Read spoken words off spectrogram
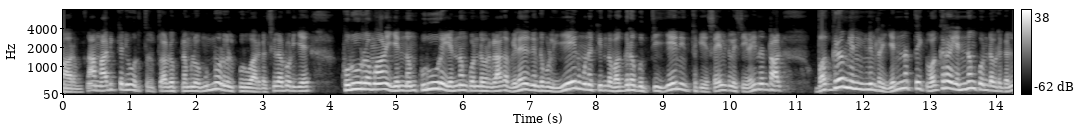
மாறும். நாம் அடிக்கடி ஒரு நம்மளுடைய முன்னோர்கள் கூறுவார்கள் சிலருடைய குரூரமான எண்ணம் குரூர எண்ணம் கொண்டவர்களாக விலகுகின்ற பொழுது ஏன் உனக்கு இந்த வக்ர புத்தி ஏன் இத்தகைய செயல்களை செய்கிறேன் என்றால் வக்ரம் என்கின்ற எண்ணத்தை வக்ர எண்ணம் கொண்டவர்கள்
